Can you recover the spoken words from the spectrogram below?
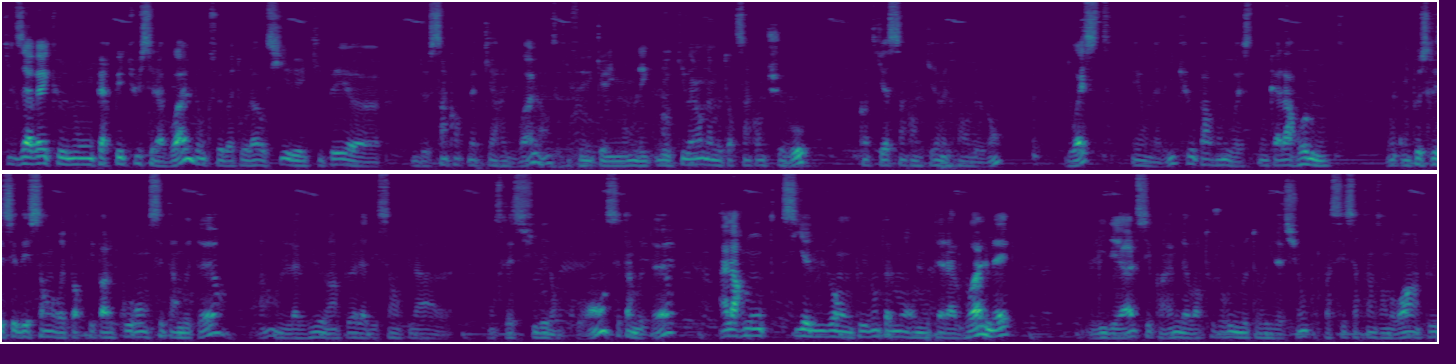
qu'ils avaient que l'on perpétue, c'est la voile. Donc ce bateau-là aussi, il est équipé de 50 mètres carrés de voile, hein, ce qui fait quasiment l'é- l'équivalent d'un moteur de 50 chevaux quand il y a 50 km en devant, d'ouest, et on navigue que par vent d'ouest, donc à la remonte. Donc on peut se laisser descendre et porter par le courant, c'est un moteur. Hein, on l'a vu un peu à la descente là, euh, on se laisse filer dans le courant, c'est un moteur. À la remonte, s'il y a du vent, on peut éventuellement remonter à la voile, mais l'idéal c'est quand même d'avoir toujours une motorisation pour passer certains endroits un peu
